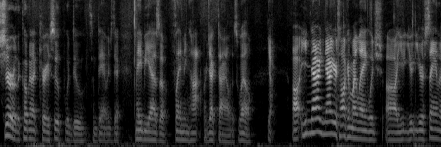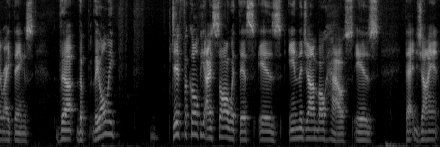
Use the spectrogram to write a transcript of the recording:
Sure, the coconut curry soup would do some damage there. Maybe as a flaming hot projectile as well. Yeah. Uh, you, now, now you're talking my language. Uh, you, you, you're saying the right things. The the the only difficulty I saw with this is in the Jambo house is that giant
